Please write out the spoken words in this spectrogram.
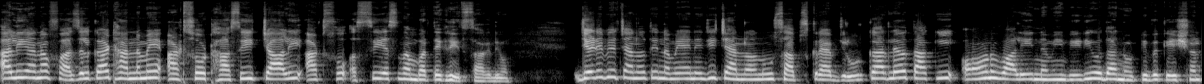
ਅਲੀਆਨਾ ਫਾਜ਼ਿਲਕਾ 98888 40880 ਇਸ ਨੰਬਰ ਤੇ ਖਰੀਦ ਸਕਦੇ ਹੋ। ਜਿਹੜੇ ਵੀ ਚੈਨਲ ਤੇ ਨਵੇਂ ਆਏ ਨੇ ਜੀ, ਚੈਨਲ ਨੂੰ ਸਬਸਕ੍ਰਾਈਬ ਜਰੂਰ ਕਰ ਲਿਓ ਤਾਂ ਕਿ ਆਉਣ ਵਾਲੀ ਨਵੀਂ ਵੀਡੀਓ ਦਾ ਨੋਟੀਫਿਕੇਸ਼ਨ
